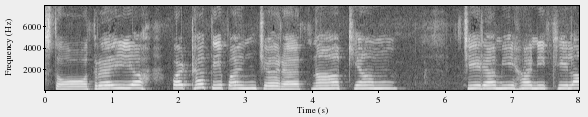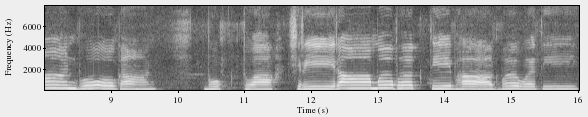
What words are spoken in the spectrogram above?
स्तोत्रय्यः पठति पञ्चरत्नाख्यं चिरमिह निखिलान् भोगान्। भुक्त्वा श्रीरामभक्तिभाग्भवति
